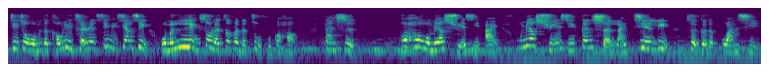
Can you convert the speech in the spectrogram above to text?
借着我们的口里承认，心里相信，我们领受了这份的祝福过后，但是。过后，我们要学习爱，我们要学习跟神来建立这个的关系，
